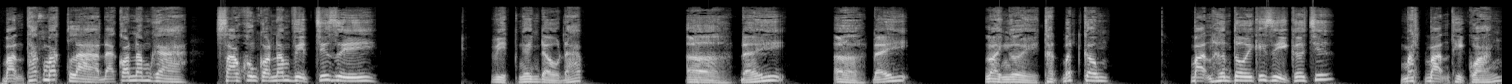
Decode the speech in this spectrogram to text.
Bạn thắc mắc là đã có năm gà, sao không có năm vịt chứ gì? Vịt nghênh đầu đáp. Ờ, đấy, ờ, đấy. Loài người thật bất công. Bạn hơn tôi cái gì cơ chứ? Mắt bạn thì quáng,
